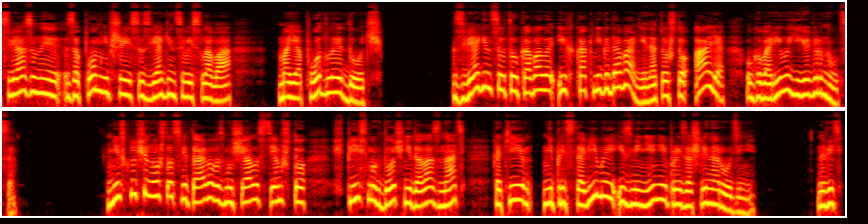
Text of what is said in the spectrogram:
связаны запомнившиеся Звягинцевой слова «моя подлая дочь». Звягинцева толковала их как негодование на то, что Аля уговорила ее вернуться. Не исключено, что Цветаева возмущалась тем, что в письмах дочь не дала знать, какие непредставимые изменения произошли на родине. Но ведь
